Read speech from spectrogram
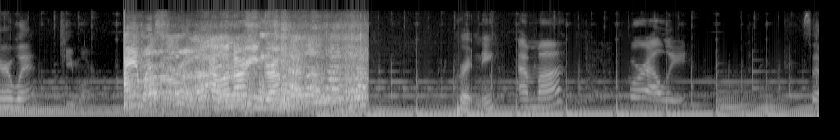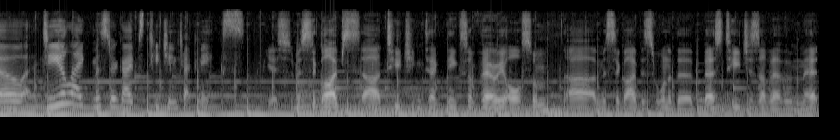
here with Kimar. I am with Eleanor Ingram. Brittany. Emma. Borelli. So, do you like Mr. Geip's teaching techniques? Yes, Mr. Gleib's uh, teaching techniques are very awesome. Uh, Mr. Gleib is one of the best teachers I've ever met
